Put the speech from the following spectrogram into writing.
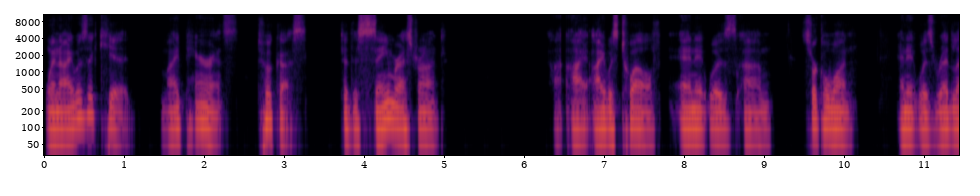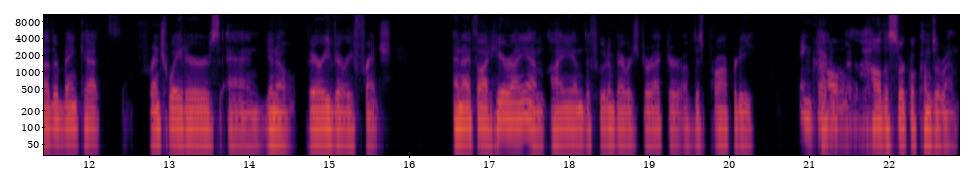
When I was a kid, my parents took us to the same restaurant I, I was 12 and it was um, Circle One and it was red leather banquettes, French waiters, and, you know, very, very French. And I thought, here I am. I am the food and beverage director of this property. Incredible. How, how the circle comes around.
